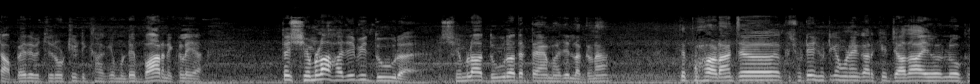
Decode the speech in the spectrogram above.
ਢਾਬੇ ਦੇ ਵਿੱਚ ਰੋਟੀ ਟਿੱਖਾ ਕੇ ਮੁੰਡੇ ਬਾਹਰ ਨਿਕਲੇ ਆ। ਤੇ ਸ਼ਿਮਲਾ ਹਜੇ ਵੀ ਦੂਰ ਹੈ ਸ਼ਿਮਲਾ ਦੂਰ ਆ ਤੇ ਟਾਈਮ ਹਜੇ ਲੱਗਣਾ। ਤੇ ਪਹਾੜਾਂ 'ਚ ਛੁੱਟੀਆਂ ਛੁੱਟੀਆਂ ਹੋਣੇ ਕਰਕੇ ਜ਼ਿਆਦਾ ਆਏ ਹੋਏ ਲੋਕ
